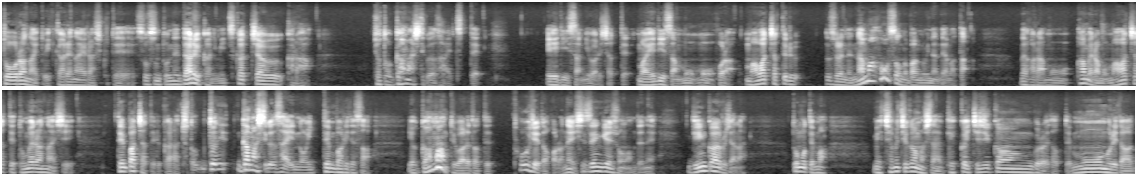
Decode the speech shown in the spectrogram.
通らないと行かれないらしくて、そうするとね、誰かに見つかっちゃうから、ちょっと我慢してくださいっつって、AD さんに言われちゃって。まあ AD さんももうほら、回っちゃってる。それね、生放送の番組なんだよ、また。だからもうカメラも回っちゃって止められないし、テンパっちゃってるから、ちょっと本当に我慢してくださいの一点張りでさ、いや、我慢って言われたってトイレだからね、自然現象なんでね、限界あるじゃない。と思って、まあ、めちゃめちゃ我慢したの結果1時間ぐらい経って、もう無理だ、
